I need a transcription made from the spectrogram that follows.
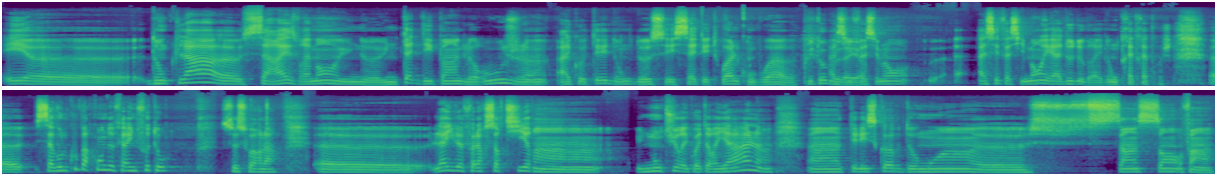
Et donc là, ça vraiment une, tête d'épingle rouge euh, à côté donc de ces sept étoiles qu'on voit euh, assez facilement, euh, assez facilement et à 2 degrés, donc très très proche. ça vaut le coup par contre de faire une photo ce soir-là. là, il va falloir sortir une monture équatoriale, un télescope d'au moins 500, enfin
